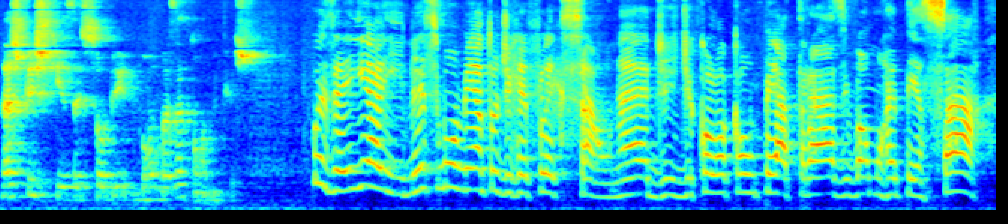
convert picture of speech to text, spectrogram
das pesquisas sobre bombas atômicas. Pois é, e aí, nesse momento de reflexão, né, de, de colocar um pé atrás e vamos repensar,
